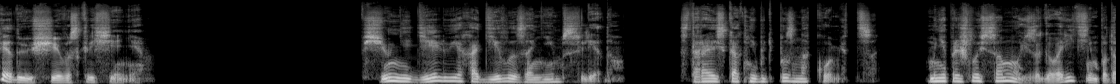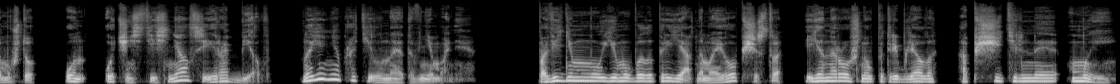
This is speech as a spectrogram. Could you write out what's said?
следующее воскресенье. Всю неделю я ходила за ним следом, стараясь как-нибудь познакомиться. Мне пришлось самой заговорить с ним, потому что он очень стеснялся и робел, но я не обратила на это внимания. По-видимому, ему было приятно мое общество, и я нарочно употребляла общительное «мы»,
